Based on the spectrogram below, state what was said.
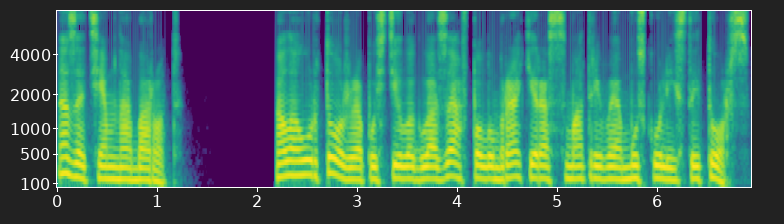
а затем наоборот. Алаур тоже опустила глаза в полумраке, рассматривая мускулистый торс.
